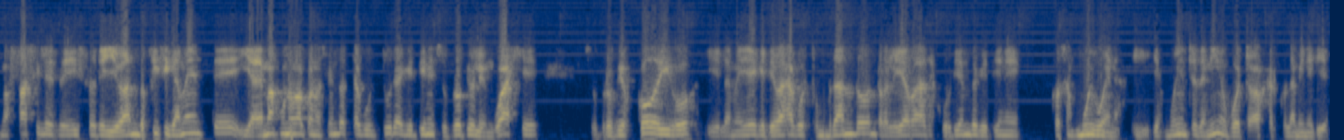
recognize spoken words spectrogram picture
más fáciles de ir sobrellevando físicamente y además uno va conociendo esta cultura que tiene su propio lenguaje, sus propios códigos y en la medida que te vas acostumbrando, en realidad vas descubriendo que tiene cosas muy buenas y es muy entretenido poder trabajar con la minería.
